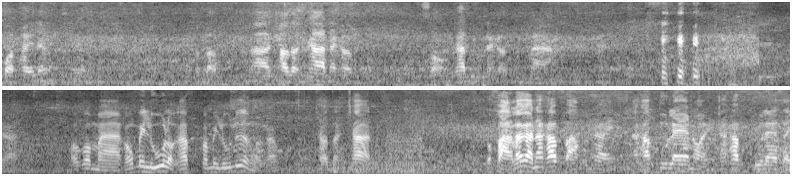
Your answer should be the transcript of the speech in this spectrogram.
ปลอดภัยแล้วสำหรับชาวต่างชาตินะครับสองท่านนะครับมาเขาก็มาเขาไม่รู้หรอกครับเขาไม่รู้เรื่องหรอกครับาวต่างชาติ ก็ฝากแล้วกันนะครับ ฝากคนไทยนะครับ ดูแลหน่อยนะครับ ดูแลใส่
